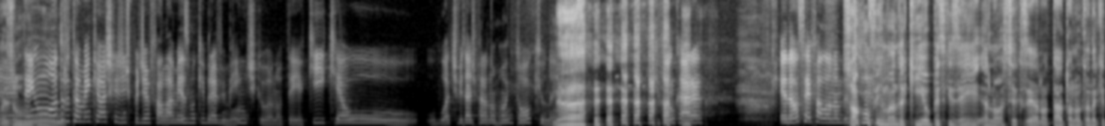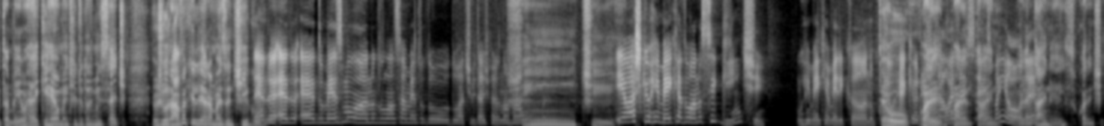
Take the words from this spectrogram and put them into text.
Mas É, o, Tem um o- outro também que eu acho que a gente podia falar, mesmo que brevemente, que eu anotei aqui, que é o, o Atividade Paranormal em Tóquio, né? Que foi um cara. Eu não sei falar o nome desse Só diretor. confirmando aqui, eu pesquisei, se você quiser anotar, tô anotando aqui também o REC realmente é de 2007. Eu jurava que ele era mais antigo. É, do- é do- é do mesmo ano do lançamento do, do Atividade Paranormal 1. né? Gente. E eu acho que o remake é do ano seguinte. O remake americano. Porque É o o REC original é, na- é espanhol, né? Quarantine, é isso? Quarenti-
